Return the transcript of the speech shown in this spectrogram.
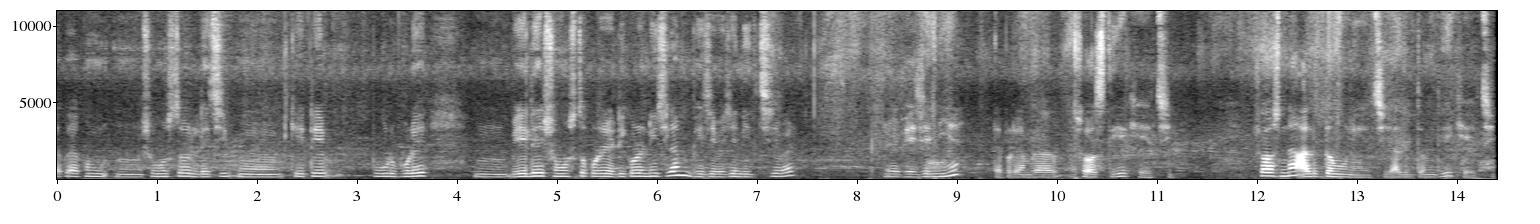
দেখো, এখন সমস্ত লেচি কেটে পুর ভরে বেলে সমস্ত করে রেডি করে নিয়েছিলাম। ভেজে ভেজে নিচ্ছি এবার। ভেজে নিয়ে তারপরে আমরা সস দিয়ে খেয়েছি। সস না, আলুর দমও নিয়েছি, আলুর দম দিয়ে খেয়েছি।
